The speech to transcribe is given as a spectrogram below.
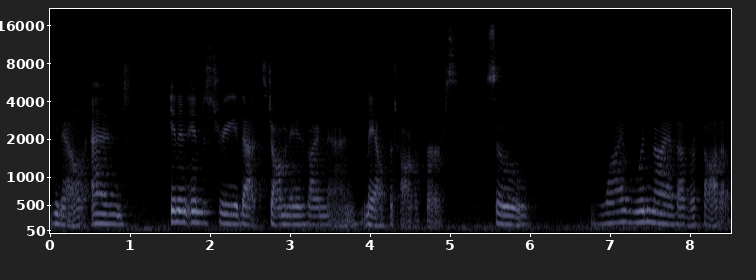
you know, and in an industry that's dominated by men, male photographers. So why wouldn't I have ever thought of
